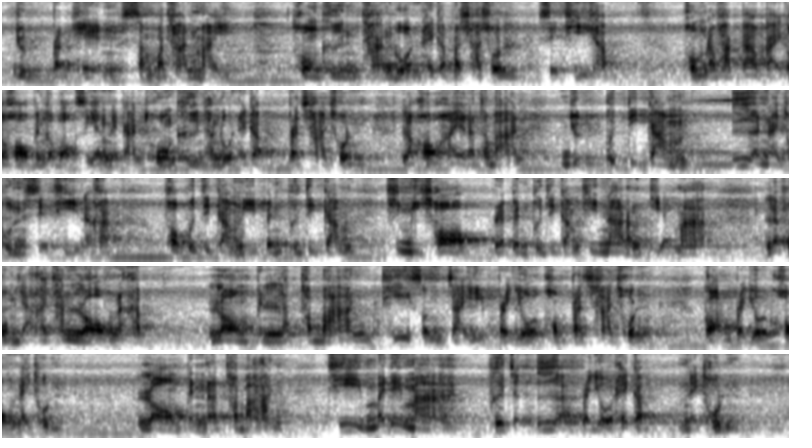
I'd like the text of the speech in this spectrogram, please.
หยุดประเคนสัมปทานใหม่ ทวงคืนทางด่วนให้กับประชาชนเสียทีครับ ผมและพักก้าวไกลก็ขอเป็นกระบอกเสียงในการทวงคืนทางด่วนให้กับประชาชน และขอให้รัฐบาลหยุดพฤติกรรม เอื้อนายทุนเสียทีนะครับ เพราะพฤติกรรมนี้เป็นพฤติกรรมที่มิชอบและเป็นพฤติกรรมที่น่ารังเกียจมาก และผมอยากให้ท่านลองนะครับ ลองเป็นรัฐบาลที่สนใจประโยชน์ของประชาชน ก่อนประโยชน์ของนายทุน ลองเป็นรัฐบาลที่ไม่ได้มาเพื่อจะเอื้อประโยชน์ให้กับนายทุน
